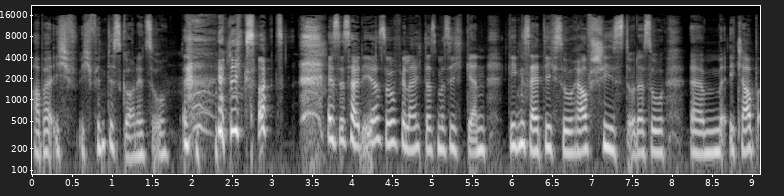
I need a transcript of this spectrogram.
Aber ich, ich finde es gar nicht so, ehrlich gesagt. Es ist halt eher so vielleicht, dass man sich gern gegenseitig so raufschießt oder so. Ähm, ich glaube,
